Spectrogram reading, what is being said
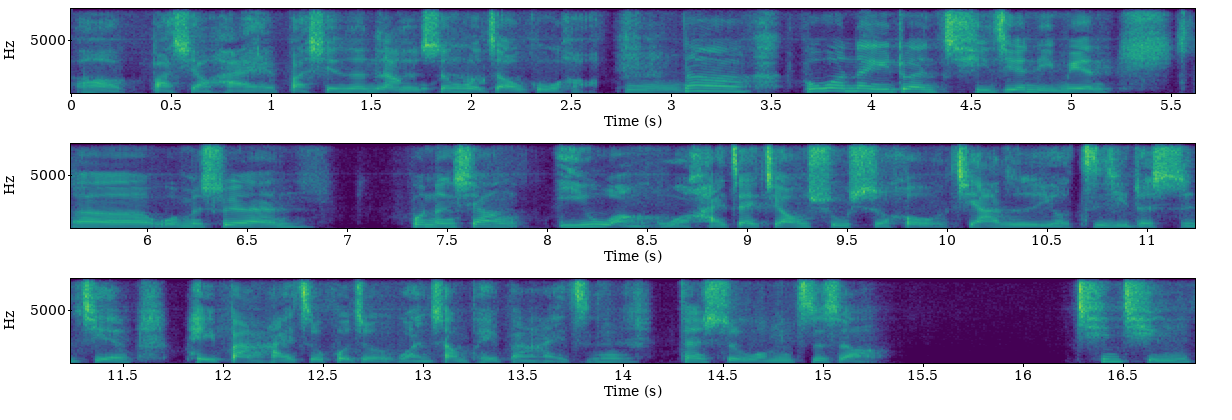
啊把小孩、把先生的生活照顾好。嗯，那不过那一段期间里面，呃，我们虽然不能像以往我还在教书时候，假日有自己的时间陪伴孩子或者晚上陪伴孩子，但是我们至少亲情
